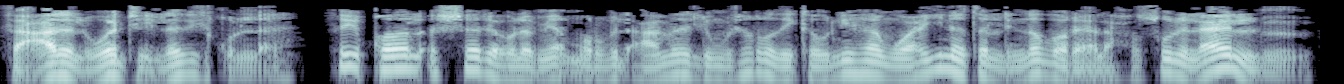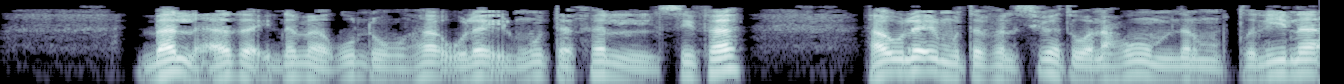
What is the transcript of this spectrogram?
فعلى الوجه الذي قلنا فيقال الشارع لم يأمر بالأعمال لمجرد كونها معينة للنظر على حصول العلم بل هذا إنما ظنه هؤلاء المتفلسفة هؤلاء المتفلسفة ونحوهم من المبطلين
